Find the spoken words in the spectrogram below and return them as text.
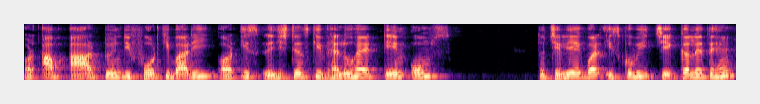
और अब आर ट्वेंटी फोर की बारी और इस रेजिस्टेंस की वैल्यू है टेन ओम्स तो चलिए एक बार इसको भी चेक कर लेते हैं।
